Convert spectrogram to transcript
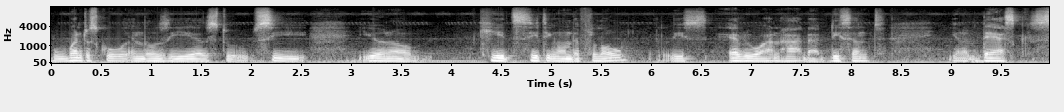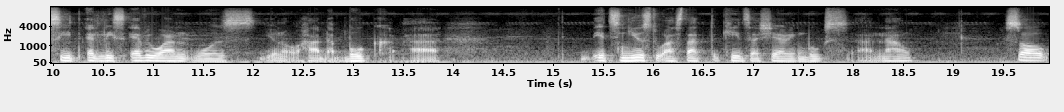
went to school in those years to see, you know, kids sitting on the floor. At least everyone had a decent you know, desk, seat, at least everyone was, you know, had a book. Uh, it's news to us that the kids are sharing books uh, now. So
